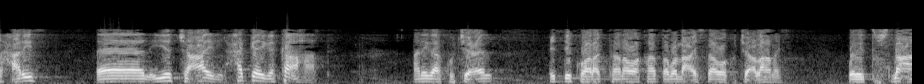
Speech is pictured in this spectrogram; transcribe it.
naxariis iyo jacayl xaggayga ka ahaatay. Anigaa ku jecel ciddii ku aragtaana waa kaa daba dhacaysa waa ku jeclaanaysa. Walitusnaca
